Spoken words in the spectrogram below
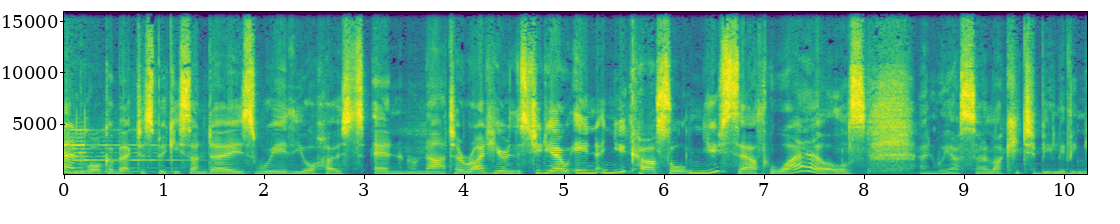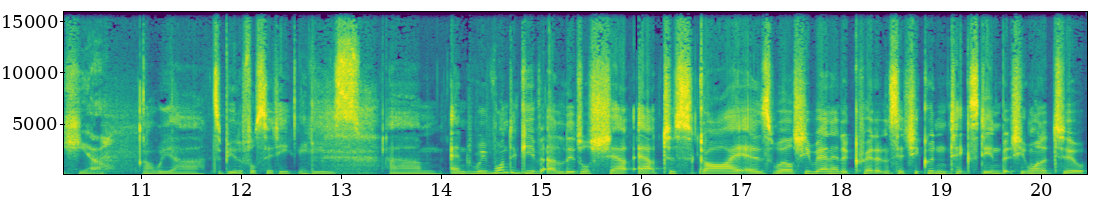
And welcome back to Spooky Sundays with your hosts Anne and Renata, right here in the studio in Newcastle, New South Wales. And we are so lucky to be living here. Oh, we are. It's a beautiful city. It is. Um, and we want to give a little shout out to Sky as well. She ran out of credit and said she couldn't text in, but she wanted to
